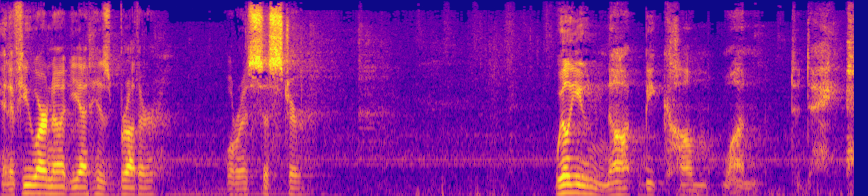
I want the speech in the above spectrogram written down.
And if you are not yet his brother or his sister, will you not become one today?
